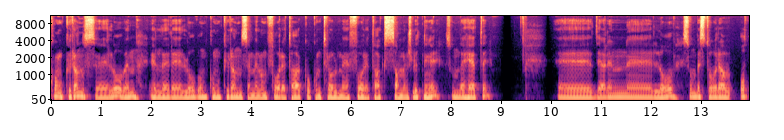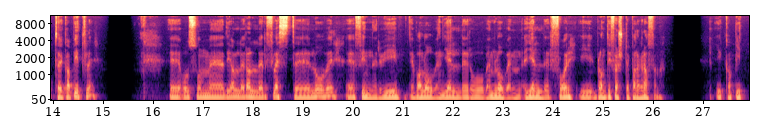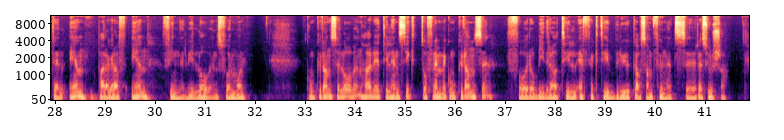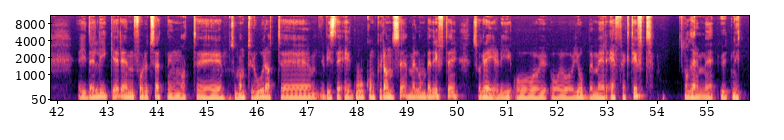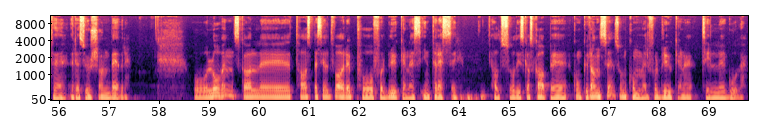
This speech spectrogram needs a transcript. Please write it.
Konkurranseloven, eller lov om konkurranse mellom foretak og kontroll med foretakssammenslutninger, som det heter. Eh, det er en eh, lov som består av åtte kapitler. Eh, og som de aller, aller fleste lover finner vi hva loven gjelder, og hvem loven gjelder for, blant de første paragrafene. I kapittel 1, paragraf 1, finner vi lovens formål. Konkurranseloven har til hensikt å fremme konkurranse for å bidra til effektiv bruk av samfunnets ressurser. I det ligger en forutsetning om at eh, som man tror at eh, hvis det er god konkurranse mellom bedrifter, så greier de å, å jobbe mer effektivt og dermed utnytte ressursene bedre. Og loven skal eh, ta spesielt vare på forbrukernes interesser. Altså de skal skape konkurranse som kommer forbrukerne til gode.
